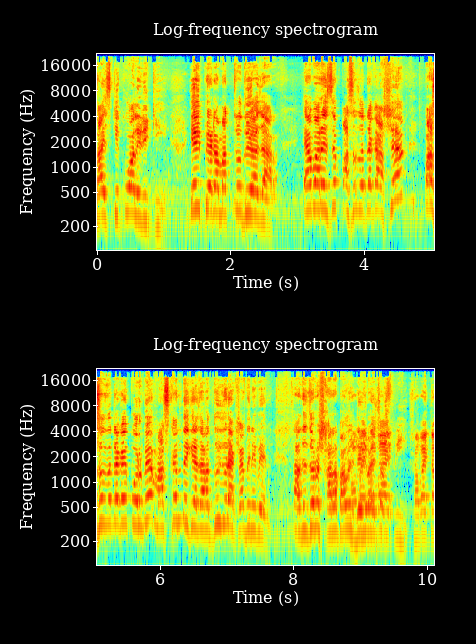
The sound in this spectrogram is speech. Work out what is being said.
সাইজ কি কোয়ালিটি কি। এই পেয়ারটা মাত্র দুই হাজার। এবার এসে পাঁচ হাজার টাকা আসে পাঁচ হাজার টাকায় পড়বে। মাঝখান থেকে যারা দুই জোড়া একসাথে নেবেন তাদের জন্য সারা বাংলাদেশ ডেলিভারি চার্জ ফ্রি সবাই তো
